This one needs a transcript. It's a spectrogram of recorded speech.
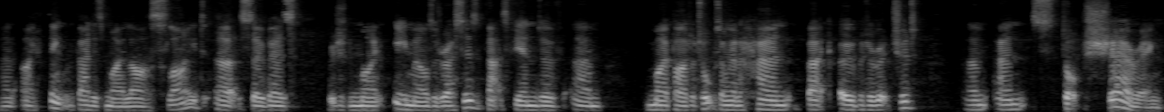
And I think that is my last slide. Uh, so there's Richard and my emails addresses. That's the end of um, my part of the talk. So I'm going to hand back over to Richard um, and stop sharing.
